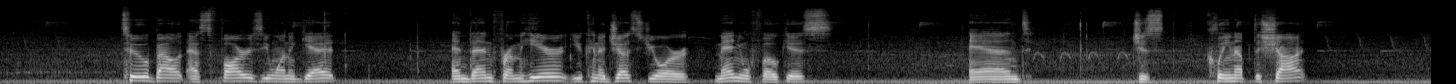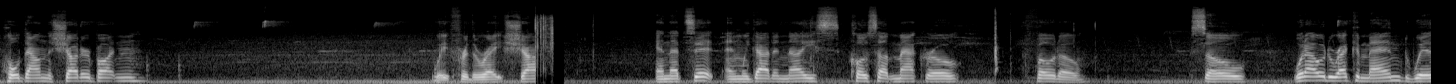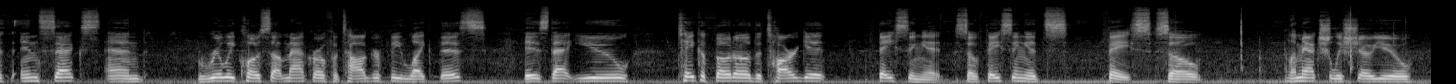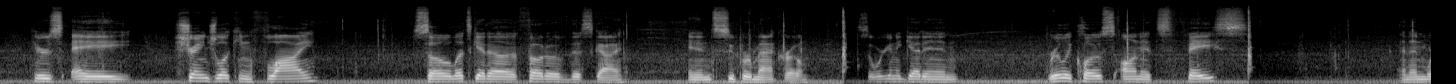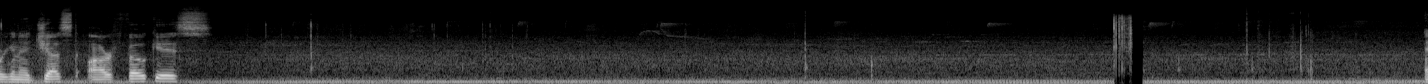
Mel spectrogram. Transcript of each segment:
to about as far as you want to get and then from here you can adjust your manual focus and just clean up the shot. Hold down the shutter button. Wait for the right shot. And that's it. And we got a nice close-up macro photo. So what I would recommend with insects and really close-up macro photography like this is that you take a photo of the target facing it, so facing its face. So let me actually show you. Here's a strange looking fly. So let's get a photo of this guy in super macro. So we're gonna get in really close on its face and then we're gonna adjust our focus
